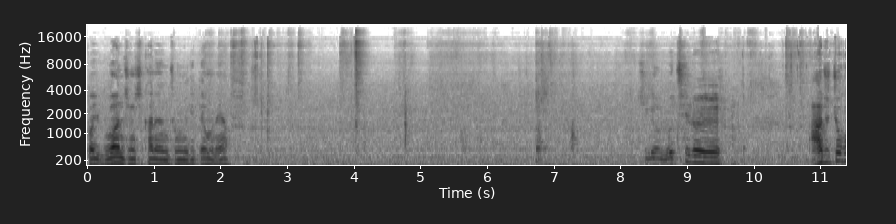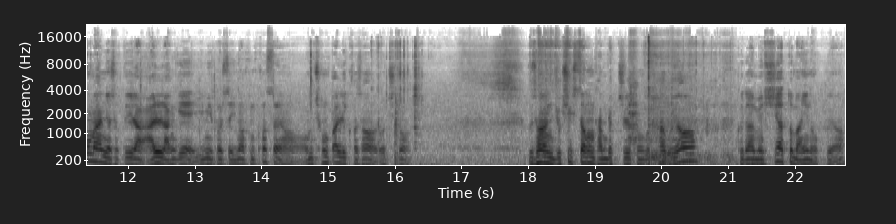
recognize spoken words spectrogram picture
거의 무한 증식하는 종류이기 때문에요. 지금 로치를 아주 조그만 녀석들이랑 알 난 게 이미 벌써 이만큼 컸어요. 엄청 빨리 커서 로치도. 우선 육식성 단백질 공급하고요. 그 다음에 씨앗도 많이 넣고요.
